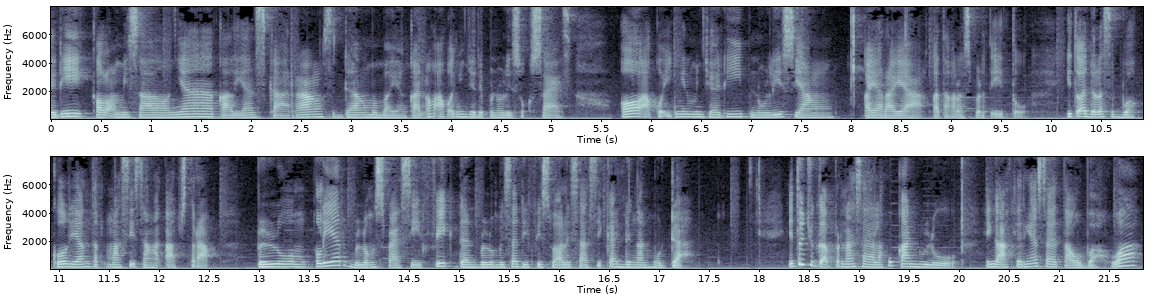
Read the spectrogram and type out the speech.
Jadi kalau misalnya kalian sekarang sedang membayangkan, oh aku ingin jadi penulis sukses, oh aku ingin menjadi penulis yang kaya raya, katakanlah seperti itu. Itu adalah sebuah goal yang masih sangat abstrak, belum clear, belum spesifik, dan belum bisa divisualisasikan dengan mudah. Itu juga pernah saya lakukan dulu, hingga akhirnya saya tahu bahwa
